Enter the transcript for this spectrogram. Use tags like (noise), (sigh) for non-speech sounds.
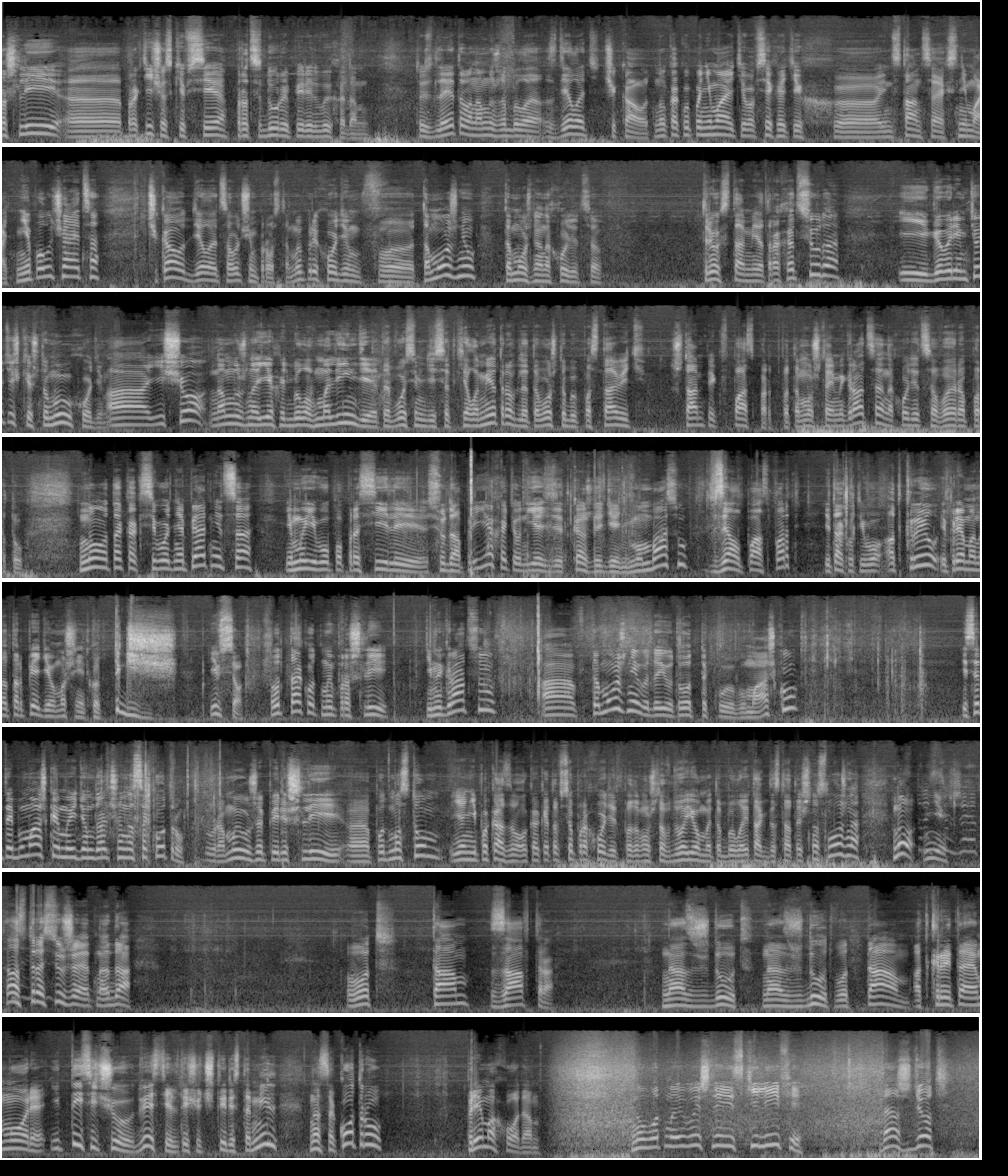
прошли э, практически все процедуры перед выходом. То есть для этого нам нужно было сделать чекаут. Но, как вы понимаете, во всех этих э, инстанциях снимать не получается. Чекаут делается очень просто. Мы приходим в таможню, таможня находится в 300 метрах отсюда, и говорим тетечке, что мы уходим. А еще нам нужно ехать было в Малинде, это 80 километров, для того, чтобы поставить штампик в паспорт, потому что иммиграция находится в аэропорту. Но так как сегодня пятница, и мы его попросили сюда приехать, он ездит каждый день в Момбасу, взял паспорт, и так вот его открыл, и прямо на торпеде в машине такой и все. Вот так вот мы прошли иммиграцию, а в таможне выдают вот такую бумажку, и с этой бумажкой мы идем дальше на Сокотру. Мы уже перешли э, под мостом. Я не показывал, как это все проходит, потому что вдвоем это было и так достаточно сложно. Но не остросюжетно, да. Вот там завтра нас ждут, нас ждут вот там открытое море и 1200 или 1400 миль на Сокотру прямоходом. Ну вот мы и вышли из Килифи. Нас ждет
